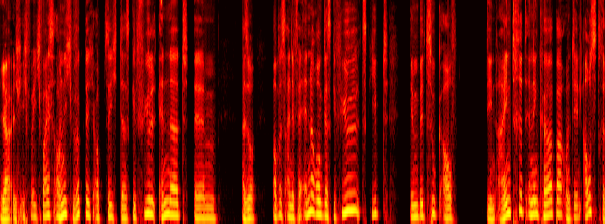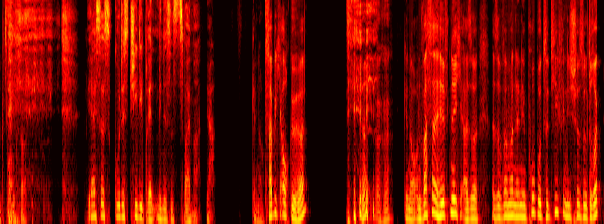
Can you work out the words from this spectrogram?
Ja, ich, ich, ich weiß auch nicht wirklich, ob sich das Gefühl ändert, ähm, also ob es eine Veränderung des Gefühls gibt in Bezug auf den Eintritt in den Körper und den Austritt vom Körper. Wie heißt das? Gutes Chili brennt mindestens zweimal. Ja, genau. Habe ich auch gehört. Ne? genau. Und Wasser hilft nicht. Also, also wenn man dann den Popo zu tief in die Schüssel drückt,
